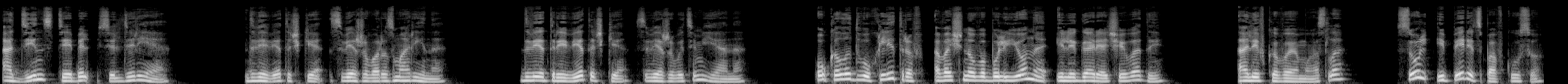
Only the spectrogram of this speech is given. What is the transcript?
один стебель сельдерея, две веточки свежего розмарина, две-три веточки свежего тимьяна, около двух литров овощного бульона или горячей воды, оливковое масло, соль и перец по вкусу,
